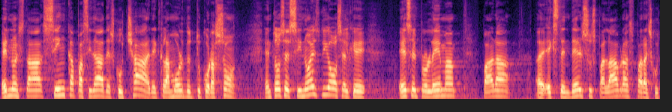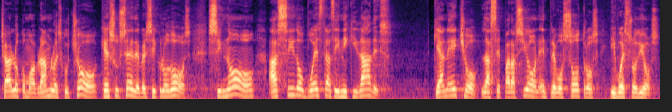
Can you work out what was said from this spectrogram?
Él no está sin capacidad de escuchar el clamor de tu corazón. Entonces, si no es Dios el que es el problema para extender sus palabras para escucharlo como Abraham lo escuchó, ¿qué sucede? Versículo 2. Si no ha sido vuestras iniquidades que han hecho la separación entre vosotros y vuestro Dios.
